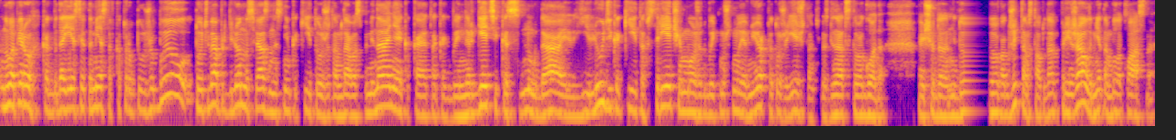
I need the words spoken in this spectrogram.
ну, во-первых, как бы, да, если это место, в котором ты уже был, то у тебя определенно связаны с ним какие-то уже там, да, воспоминания, какая-то как бы энергетика, ну, да, и люди какие-то, встречи, может быть, потому что, ну, я в Нью-Йорк-то тоже езжу там, типа, с 12 года, а еще да, не до того, как жить там стал, туда приезжал, и мне там было классно,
